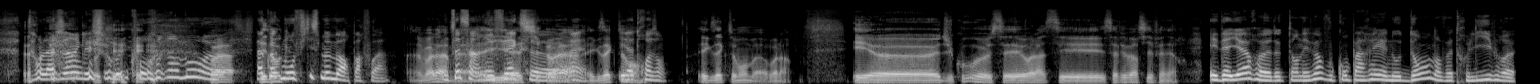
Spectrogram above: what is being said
dans la jungle et je Ok. cours rarement. Euh... Voilà. Et quand donc- mon fils me mord parfois. Voilà, Donc ça, bah, c'est un il a réflexe. euh, voilà, ouais. exactement. Il a trois ans. Exactement, bah voilà. Et euh, du coup, euh, c'est voilà, c'est ça fait partie des fanères. Et d'ailleurs, Dr Never, vous comparez nos dents dans votre livre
